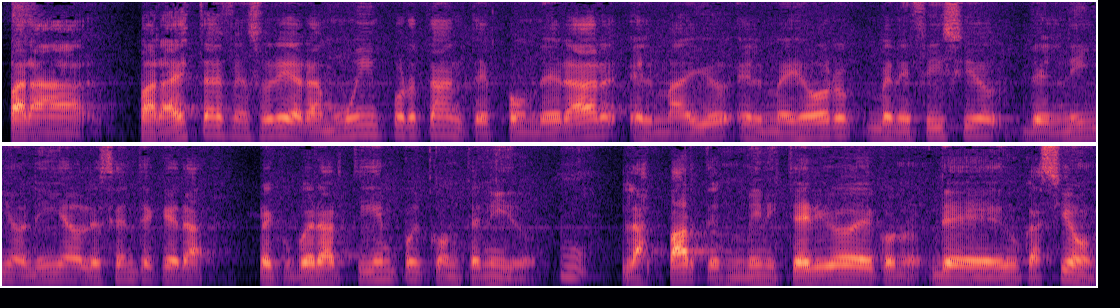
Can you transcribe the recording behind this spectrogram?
Para, para esta defensoría era muy importante ponderar el, mayor, el mejor beneficio del niño, niña, adolescente, que era recuperar tiempo y contenido. Mm. Las partes, Ministerio de, Educación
